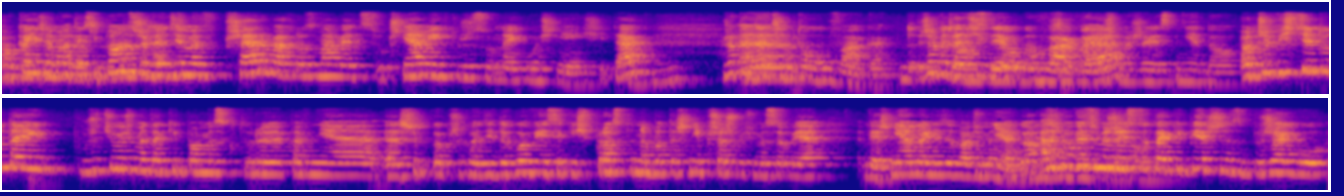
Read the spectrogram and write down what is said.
okej, to Będziemy mamy taki pomysł, że będziemy w przerwach rozmawiać z uczniami, którzy są najgłośniejsi, tak? Mhm. Żeby dać E, im tą uwagę. Żeby dać im tą uwagę. że jest nie do... Oczywiście tutaj wrzuciłyśmy taki pomysł, który pewnie e, szybko przychodzi do głowy, jest jakiś prosty, no bo też nie przeszłyśmy sobie, wiesz, nie analizowałyśmy Nie, tego, nie ale powiedzmy, że jest to taki pierwszy z brzegu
